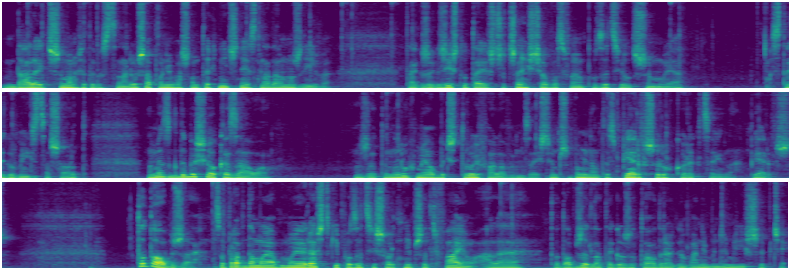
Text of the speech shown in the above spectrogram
Dalej trzymam się tego scenariusza, ponieważ on technicznie jest nadal możliwy. Także gdzieś tutaj jeszcze częściowo swoją pozycję utrzymuję z tego miejsca short. Natomiast gdyby się okazało, że ten ruch miał być trójfalowym zejściem. Przypominam, to jest pierwszy ruch korekcyjny. Pierwszy. To dobrze. Co prawda moja, moje resztki pozycji short nie przetrwają, ale to dobrze, dlatego że to odreagowanie będziemy mieli szybciej.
